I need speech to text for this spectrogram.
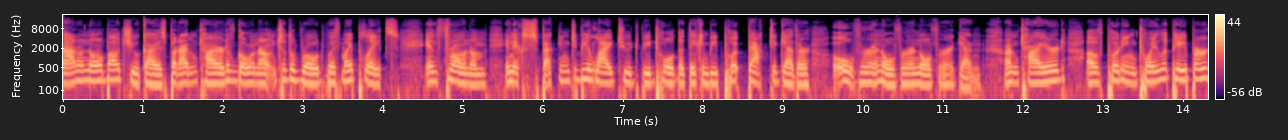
I don't know about you guys, but I'm tired of going out into the road with my plates and throwing them and expecting to be lied to, to be told that they can be put back together over and over and over again. I'm tired of putting toilet paper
